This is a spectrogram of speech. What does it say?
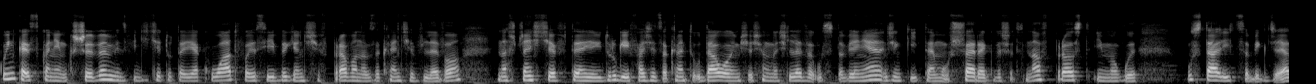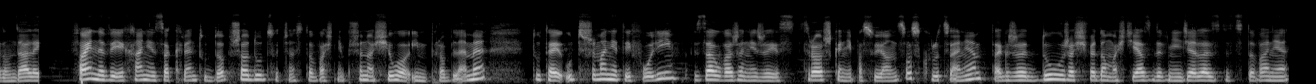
Queenka jest koniem krzywym, więc widzicie tutaj, jak łatwo jest jej wygiąć się w prawo na zakręcie w lewo. Na szczęście w tej drugiej fazie zakrętu udało im się osiągnąć lewe ustawienie. Dzięki temu szereg wyszedł na wprost i mogły ustalić sobie, gdzie jadą dalej. Fajne wyjechanie zakrętu do przodu, co często właśnie przynosiło im problemy. Tutaj utrzymanie tej fuli, zauważenie, że jest troszkę niepasująco, skrócenie, także duża świadomość jazdy w niedzielę, zdecydowanie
